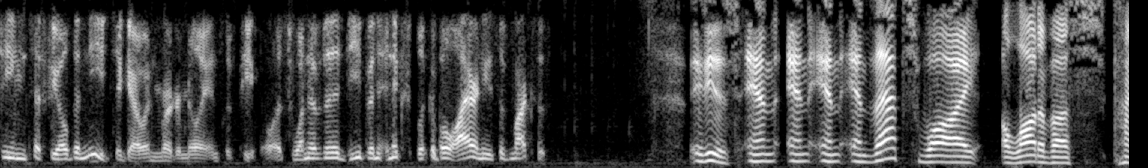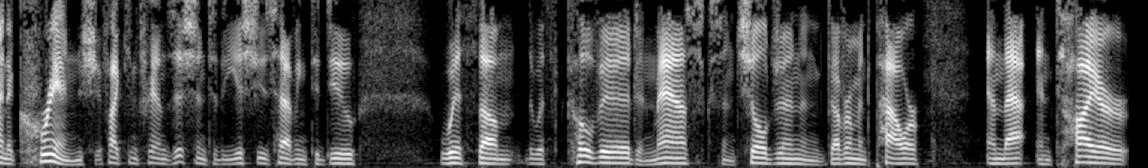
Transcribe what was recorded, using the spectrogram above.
seem to feel the need to go and murder millions of people. It's one of the deep and inexplicable ironies of Marxism. It is, and and and and that's why a lot of us kind of cringe. If I can transition to the issues having to do with um, with COVID and masks and children and government power and that entire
